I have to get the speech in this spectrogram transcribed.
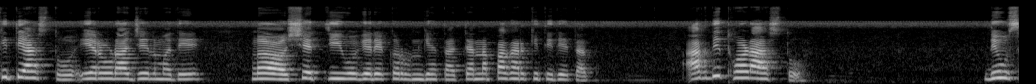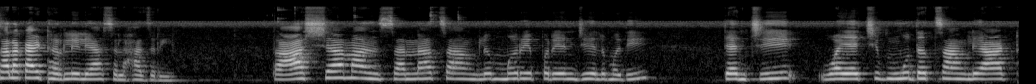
किती असतो? एरोडा जेलमध्ये शेती वगैरे करून घेतात. त्यांना पगार किती देतात? अगदी थोडा असतो. दिवसाला काय ठरलेली असेल हाजरी? तर अशा माणसांना चांगलं मरेपर्यंत जेलमध्ये त्यांची वयाची मुदत चांगली आठ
